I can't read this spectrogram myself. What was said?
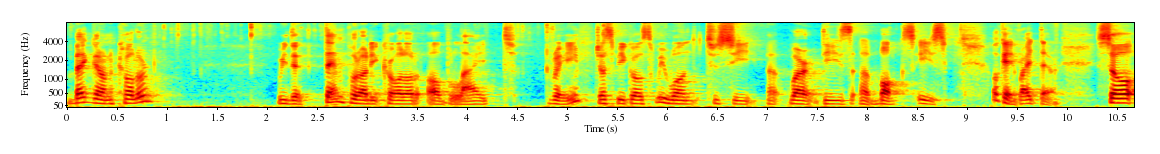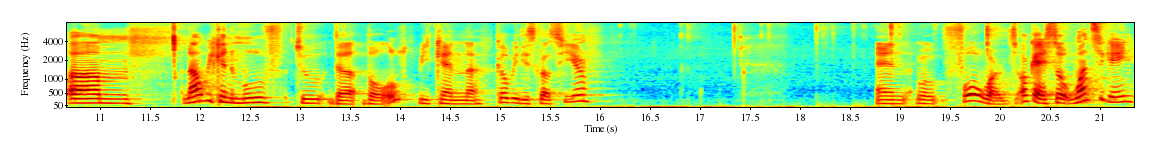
background color with a temporary color of light gray just because we want to see uh, where this uh, box is. Okay, right there. So um, now we can move to the ball. We can uh, copy this class here and move forward. Okay, so once again,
